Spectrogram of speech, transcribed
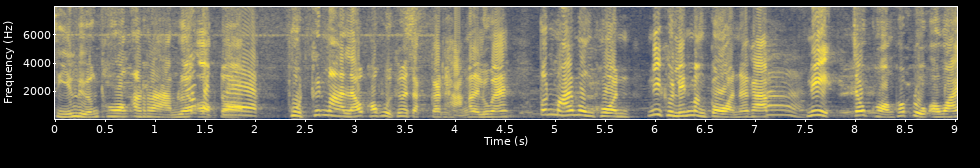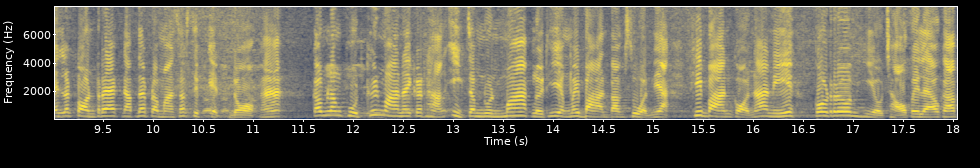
สีเหลืองทองอารามเลยน่าออกดอกแปลกผุดขึ้นมาแล้วเขาผุดขึ้นมาจากกระถางอะไรรู้ไหมต้นไม้มงคลนี่คือลิ้นมังกรนะครับอ่านี่เจ้าของเขาปลูกเอาไว้แล้วตอนแรกนับได้ประมาณสัก11 ดอกฮะ กำลังผุดขึ้นมาในกระถางอีกจำนวนมากเลยที่ยังไม่บานบางส่วนเนี่ยที่บานก่อนหน้านี้ก็เริ่มเหี่ยวเฉาไปแล้วครับ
